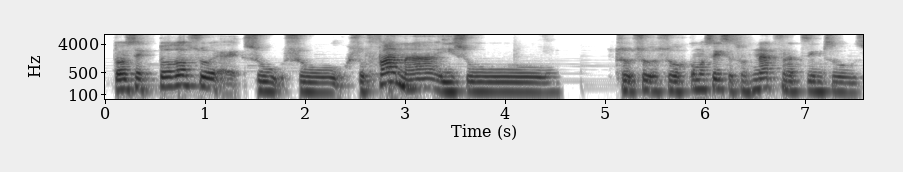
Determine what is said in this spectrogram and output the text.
Entonces, todo su, eh, su, su, fama y su, su, ¿cómo se dice? Sus sus,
